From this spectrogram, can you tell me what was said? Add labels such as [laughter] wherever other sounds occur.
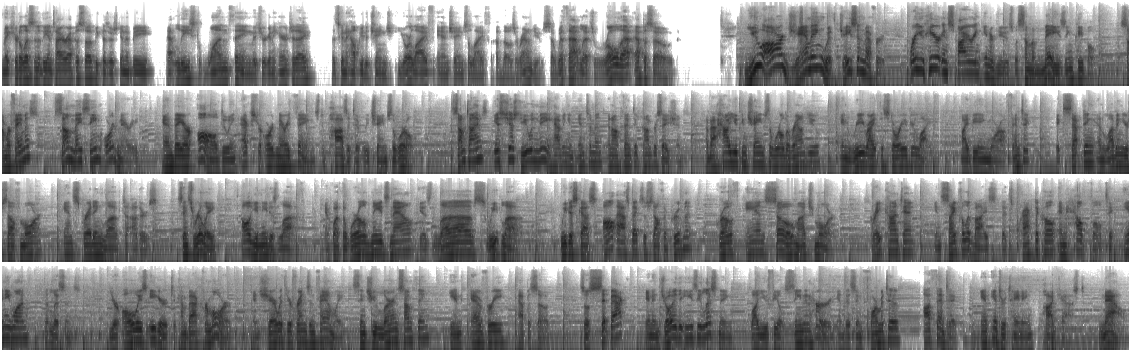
make sure to listen to the entire episode because there's going to be at least one thing that you're going to hear today that's going to help you to change your life and change the life of those around you. So, with that, let's roll that episode. You are jamming with Jason Mefford, where you hear inspiring interviews with some amazing people. Some are famous, some may seem ordinary, and they are all doing extraordinary things to positively change the world. Sometimes it's just you and me having an intimate and authentic conversation about how you can change the world around you and rewrite the story of your life by being more authentic, accepting and loving yourself more, and spreading love to others. Since really, all you need is love. And what the world needs now is love, sweet love. We discuss all aspects of self improvement, growth, and so much more. Great content insightful advice that's practical and helpful to anyone that listens. You're always eager to come back for more and share with your friends and family since you learn something in every episode. So sit back and enjoy the easy listening while you feel seen and heard in this informative, authentic, and entertaining podcast. Now,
